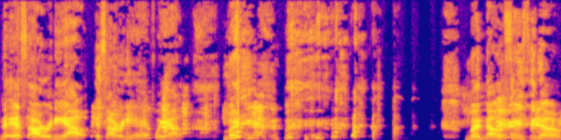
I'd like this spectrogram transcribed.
there. it's already out. It's already halfway out. But to- but no, seriously though.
